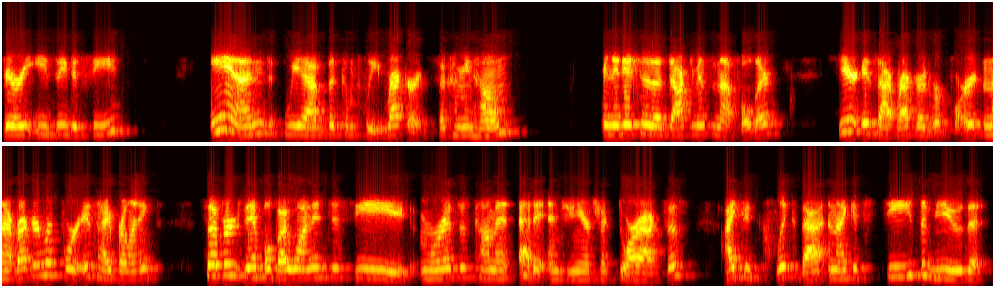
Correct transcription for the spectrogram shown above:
very easy to see. And we have the complete record. So coming home, in addition to those documents in that folder, here is that record report. And that record report is hyperlinked. So for example, if I wanted to see Marissa's comment, edit, engineer, check door access, I could click that and I could see the view that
